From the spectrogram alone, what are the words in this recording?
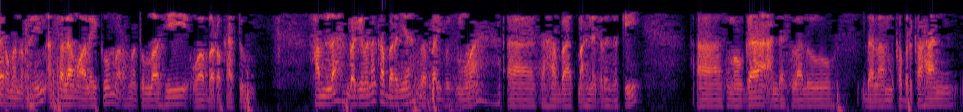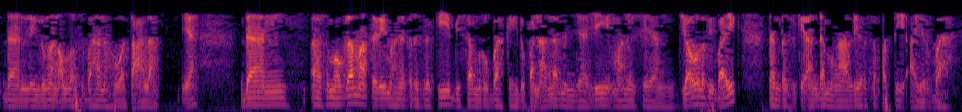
Bismillahirrahmanirrahim. Assalamualaikum warahmatullahi wabarakatuh. Alhamdulillah, bagaimana kabarnya Bapak Ibu semua, uh, sahabat magnet rezeki? Uh, semoga Anda selalu dalam keberkahan dan lindungan Allah Subhanahu wa taala, ya. Dan uh, semoga materi magnet rezeki bisa merubah kehidupan Anda menjadi manusia yang jauh lebih baik dan rezeki Anda mengalir seperti air bah.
